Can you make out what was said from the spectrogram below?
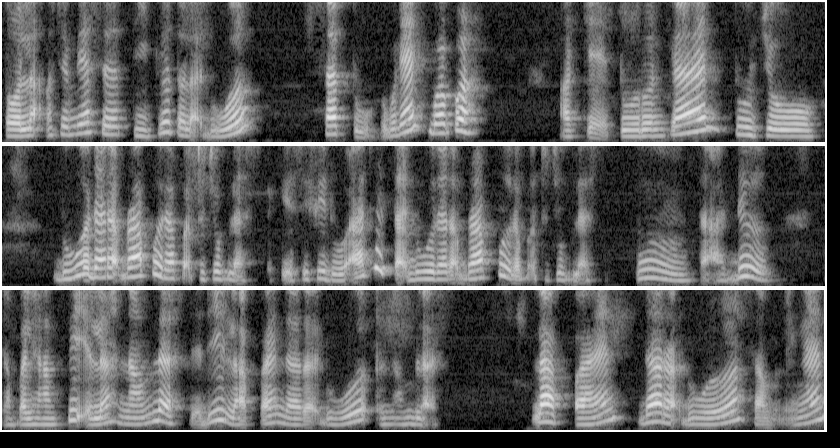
Tolak macam biasa. Tiga tolak dua, satu. Kemudian buat apa? Okey, turunkan tujuh. Dua darab berapa dapat tujuh belas? Okey, sifir dua. Ada tak dua darab berapa dapat tujuh belas? Hmm, tak ada. Yang paling hampir ialah 16. Jadi 8 darab 2, 16. 8 darab 2 sama dengan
